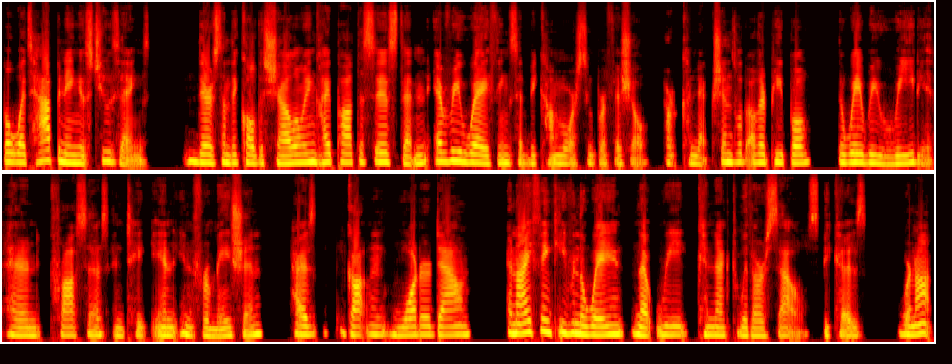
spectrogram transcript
but what's happening is two things. There's something called the shallowing hypothesis that in every way things have become more superficial. Our connections with other people, the way we read and process and take in information has gotten watered down. And I think even the way that we connect with ourselves, because we're not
